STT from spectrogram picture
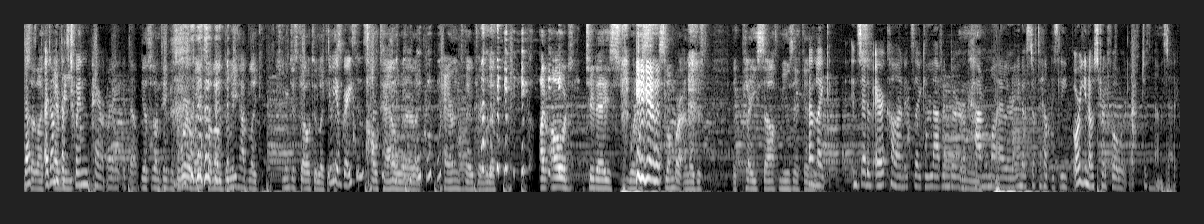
that's, so, like, I don't think every- that's twin parent related though. Yeah, that's what I'm thinking. So we're awake so long. Do we have like? Can we just go to like Do a, we have graces? a hotel with our like parents voucher? We're like, I'm owed two days worth of slumber, and they just like play soft music and, And like instead of aircon, it's like lavender or Mm. chamomile or you know stuff to help you sleep, or you know straightforward like just anesthetic.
